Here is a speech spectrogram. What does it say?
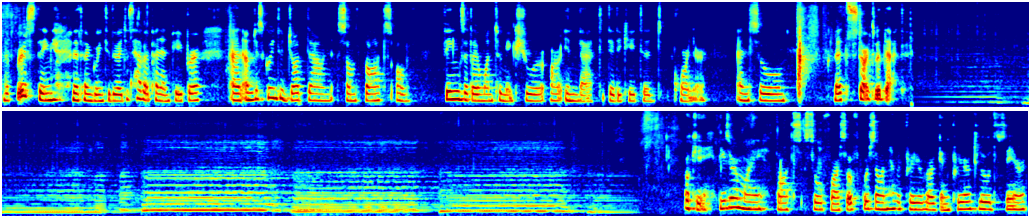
the first thing that I'm going to do I just have a pen and paper and I'm just going to jot down some thoughts of things that I want to make sure are in that dedicated corner. And so let's start with that Okay, these are my thoughts so far. So of course I want to have a prayer rug and prayer clothes there.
